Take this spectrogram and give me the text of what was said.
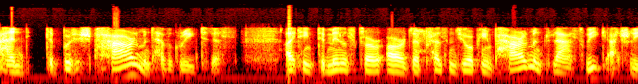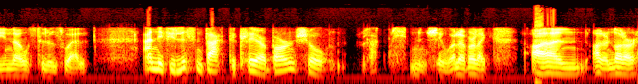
and the British Parliament have agreed to this. I think the Minister or the President of the European Parliament last week actually announced it as well. And if you listen back to Claire Byrne show, whatever, like on, on another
